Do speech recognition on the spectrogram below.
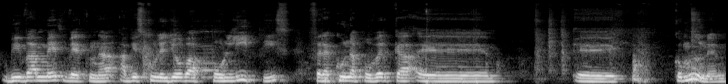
vi var medvetna att vi skulle jobba politiskt för att kunna påverka eh, eh, kommunen.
